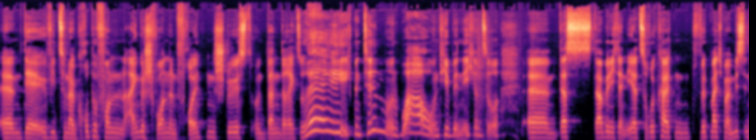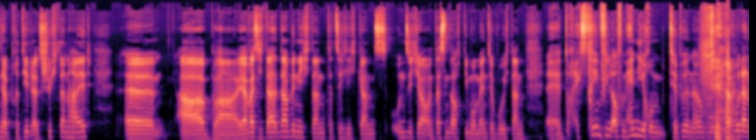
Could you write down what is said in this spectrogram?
ähm, der irgendwie zu einer Gruppe von eingeschworenen Freunden stößt und dann direkt so, hey, ich bin Tim und wow, und hier bin ich und so. Ähm, das, da bin ich dann eher zurückhaltend, wird manchmal missinterpretiert als Schüchternheit. Ähm, aber ja, weiß ich, da, da bin ich dann tatsächlich ganz unsicher und das sind auch die Momente, wo ich dann äh, doch extrem viel auf dem Handy rumtippe, ne, wo, Ja. wo, dann,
